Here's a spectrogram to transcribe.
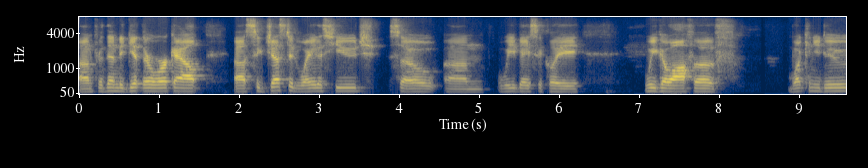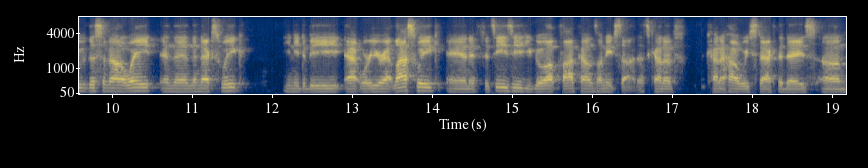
um, for them to get their workout uh, suggested weight is huge. So um, we basically we go off of what can you do this amount of weight, and then the next week you need to be at where you're at last week. And if it's easy, you go up five pounds on each side. That's kind of kind of how we stack the days. Um,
